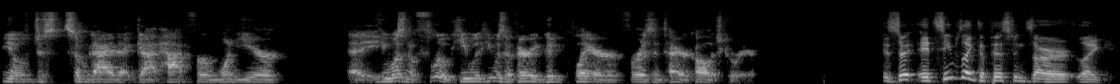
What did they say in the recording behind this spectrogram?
you know just some guy that got hot for one year uh, he wasn't a fluke. He was he was a very good player for his entire college career. is there it seems like the Pistons are like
